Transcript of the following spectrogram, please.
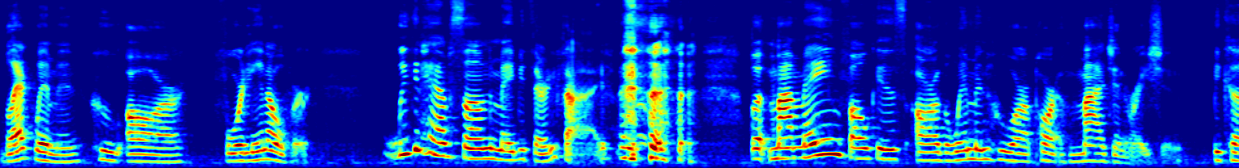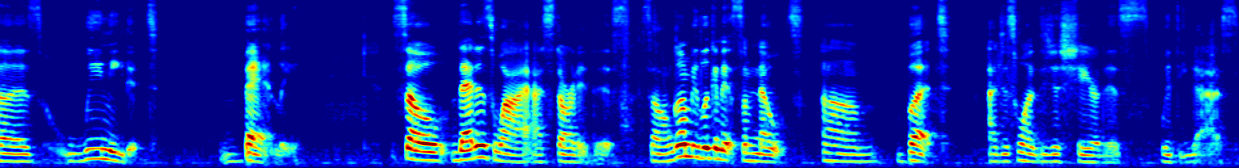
Black women who are 40 and over. We can have some maybe 35. but my main focus are the women who are a part of my generation because we need it badly. So that is why I started this. So I'm going to be looking at some notes, um, but I just wanted to just share this with you guys.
